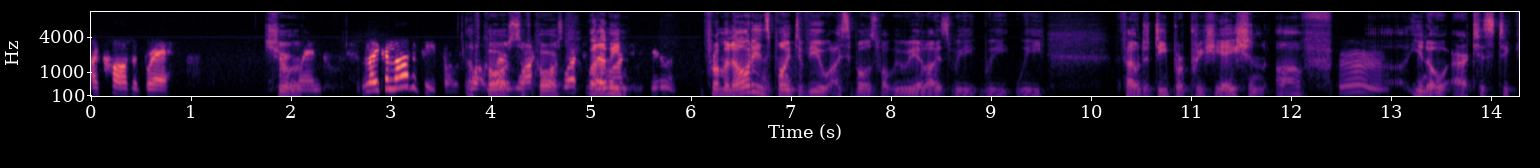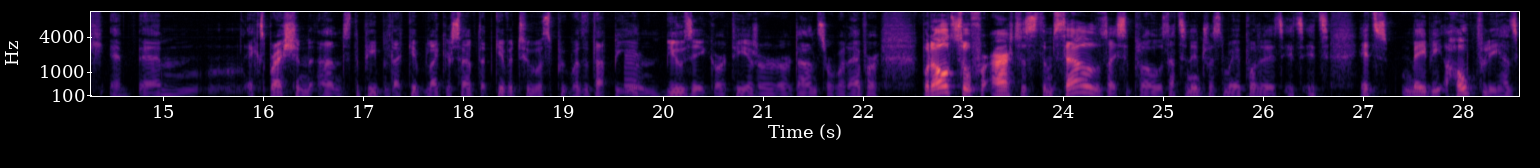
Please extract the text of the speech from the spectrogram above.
I caught a breath and Sure. went like a lot of people. Of what, course, of course. What Well, I, I mean, want to be doing? From an audience point of view, I suppose what we realised we, we, we found a deeper appreciation of Hmm. uh, you know artistic um, expression and the people that give like yourself that give it to us whether that be in music or theatre or dance or whatever but also for artists themselves i suppose that's an interesting way to put it it's it's it's, it's maybe hopefully has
